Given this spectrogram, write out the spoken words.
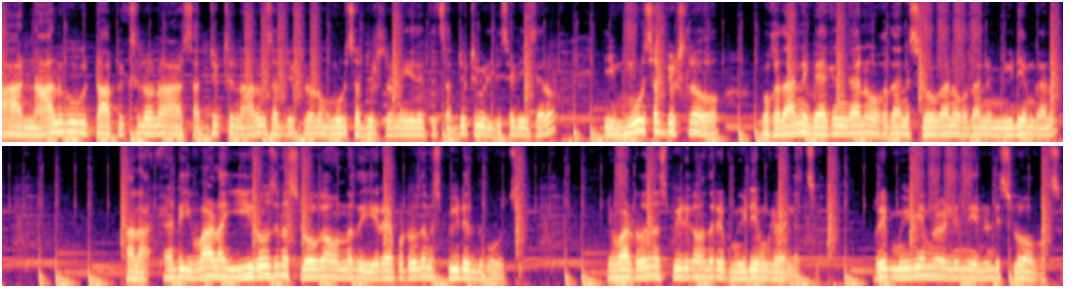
ఆ నాలుగు టాపిక్స్లోనూ ఆ సబ్జెక్ట్స్ నాలుగు సబ్జెక్ట్స్లోనూ మూడు సబ్జెక్ట్స్లోనూ ఏదైతే సబ్జెక్ట్ వీళ్ళు డిసైడ్ చేశారో ఈ మూడు సబ్జెక్ట్స్లో ఒకదాన్ని వేగంగాను ఒకదాన్ని స్లోగాను ఒకదాన్ని మీడియంగాను అలా. అంటే ఇవాళ ఈ రోజున స్లోగా ఉన్నది రేపటి రోజున స్పీడ్ ఎందుకోవచ్చు ఇవాళ రోజున స్పీడ్గా ఉంది రేపు మీడియంలో వెళ్ళచ్చు. రేపు మీడియంలో వెళ్ళింది ఎల్లుండి స్లో అవ్వచ్చు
